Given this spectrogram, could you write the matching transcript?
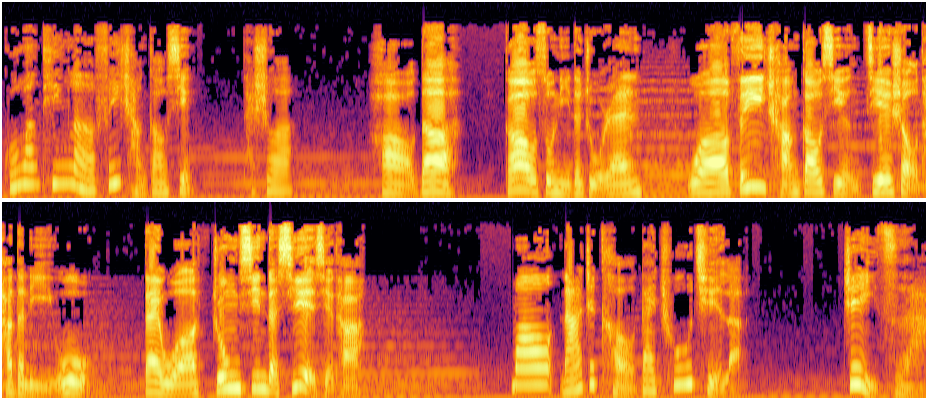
国王听了非常高兴，他说：“好的，告诉你的主人，我非常高兴接受他的礼物，代我衷心的谢谢他。”猫拿着口袋出去了。这一次啊，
